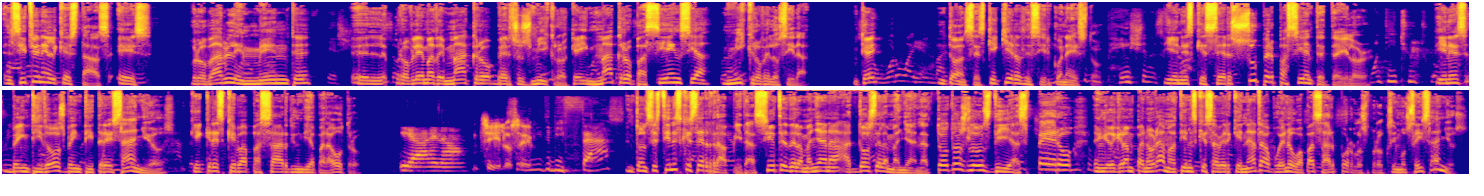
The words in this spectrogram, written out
El sitio en el que estás es probablemente el problema de macro versus micro, ¿ok? Macro paciencia, micro velocidad. ¿Ok? Entonces, ¿qué quiero decir con esto? Tienes que ser súper paciente, Taylor. 22, Tienes 22, 23 años. ¿Qué crees que va a pasar de un día para otro? Yeah, I know. Sí, lo sé. Entonces tienes que ser rápida, 7 de la mañana a 2 de la mañana, todos los días, pero en el gran panorama tienes que saber que nada bueno va a pasar por los próximos 6 años.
